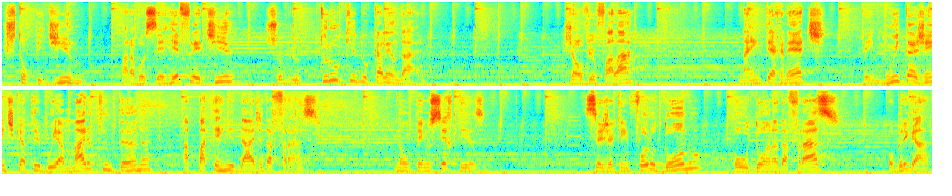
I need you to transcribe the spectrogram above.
Estou pedindo para você refletir sobre o truque do calendário. Já ouviu falar? Na internet, tem muita gente que atribui a Mário Quintana a paternidade da frase. Não tenho certeza. Seja quem for o dono ou dona da frase, obrigado.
